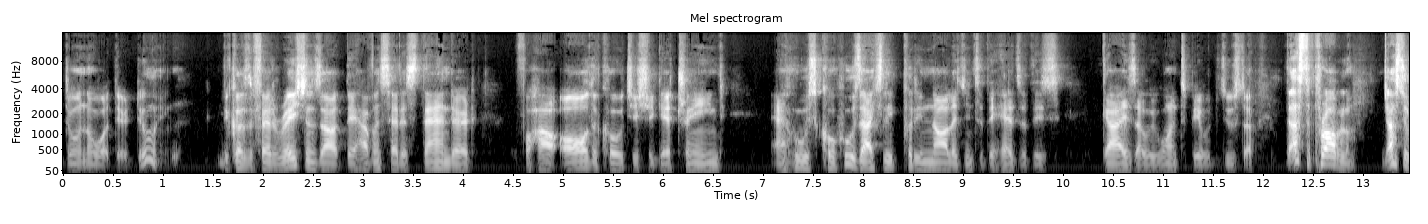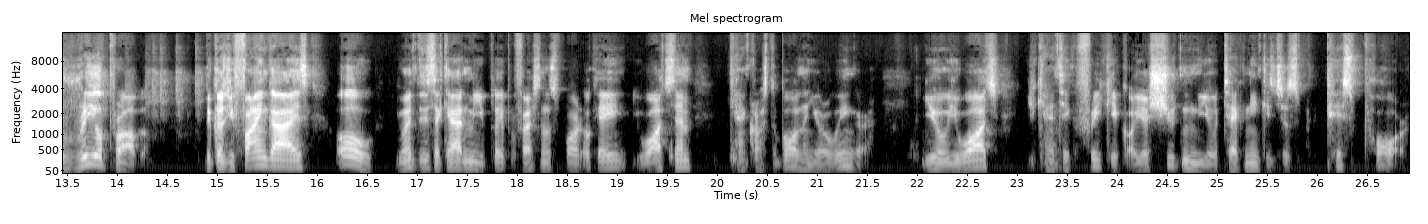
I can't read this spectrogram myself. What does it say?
don't know what they're doing because the federations out there haven't set a standard for how all the coaches should get trained and who's co- who's actually putting knowledge into the heads of these guys that we want to be able to do stuff. That's the problem. That's the real problem because you find guys, oh, you went to this academy, you play professional sport. Okay, you watch them, can't cross the ball, and you're a winger. You you watch, you can't take a free kick, or you're shooting, your technique is just piss poor.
